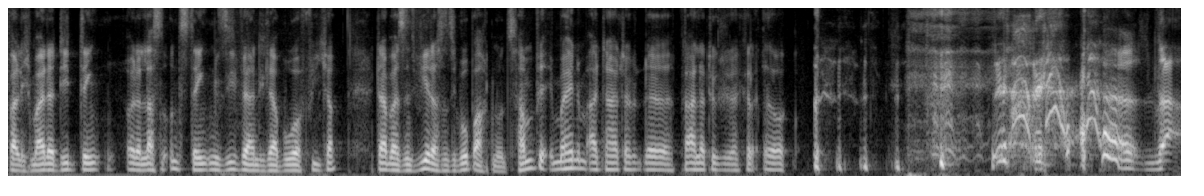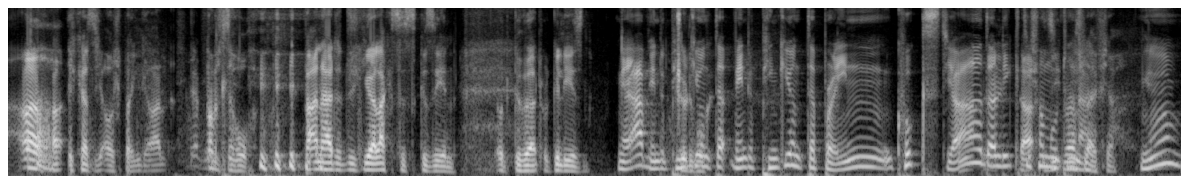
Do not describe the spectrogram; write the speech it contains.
Weil ich meine, die denken oder lassen uns denken, sie wären die Laborviecher. Dabei sind wir das und sie beobachten uns. Haben wir immerhin im Alternativ, äh, Alternativ, ich kann es nicht aussprechen gerade. Kommst du hoch. Beanhaltet durch die Galaxis gesehen und gehört und gelesen. Ja, wenn du Pinky und der, wenn du Pinky und der Brain guckst, ja, da liegt Da die sieht Vermutung nahe. live, ja. Ja.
